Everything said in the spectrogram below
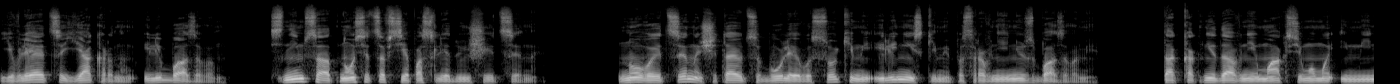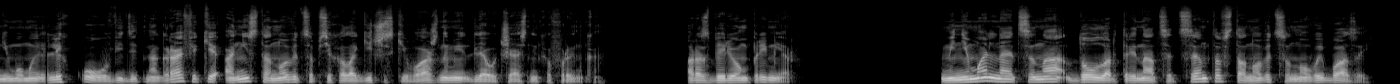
является якорным или базовым. С ним соотносятся все последующие цены. Новые цены считаются более высокими или низкими по сравнению с базовыми. Так как недавние максимумы и минимумы легко увидеть на графике, они становятся психологически важными для участников рынка. Разберем пример. Минимальная цена доллар 13 центов становится новой базой,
